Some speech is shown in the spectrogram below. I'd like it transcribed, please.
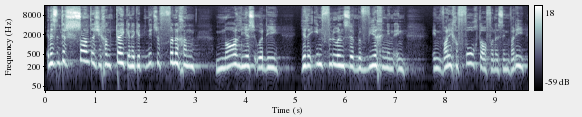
En dit is interessant as jy gaan kyk en ek het net so vinnig gaan nalees oor die hele influencer beweging en en en wat die gevolg daarvan is en wat die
